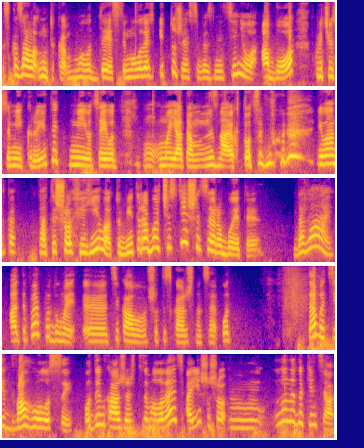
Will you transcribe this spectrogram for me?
сказала, ну така молодець, ти молодець, і тут же я себе знецінювала. Або включився мій критик, мій оцей от моя там не знаю, хто це був. І вона така: та ти що, офігіла? Тобі треба частіше це робити. Давай. А тепер подумай, е, цікаво, що ти скажеш на це. От в тебе ці два голоси. Один каже, що ти молодець, а інший, що ну не до кінця.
